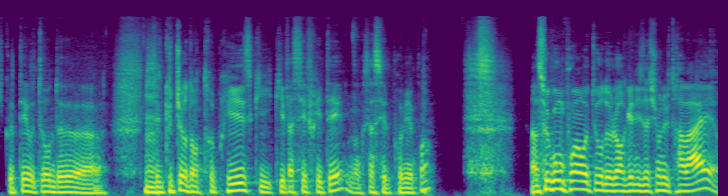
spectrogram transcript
petit côté autour de euh, mmh. cette culture d'entreprise qui, qui, va s'effriter. Donc ça, c'est le premier point. Un second point autour de l'organisation du travail,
